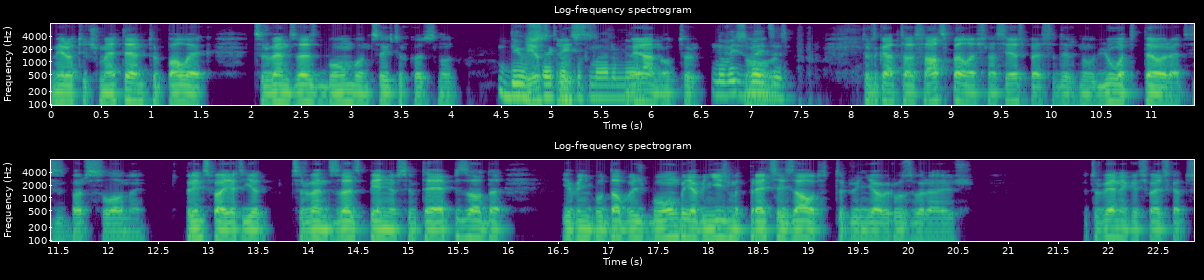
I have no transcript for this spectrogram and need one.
mirotiču metienu, tur paliek cervena zvezda bumba un cik tur kaut kas, nu, divas divas, sekundes apmēram. Jā, jā, nu, tur, nu viss nu, beidzies. tur tā kā tās atspēlēšanās iespējas tad ir nu, ļoti teorētiskas Barcelonai. Principā, ja, ja cervena zvezda pieņemsim tajā epizodē, ja viņi būtu dabūjuši bumbu, ja viņi izmet precīzi autu, tad viņi jau ir uzvarējuši. Jo Tur vienīgais veids, kā tu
